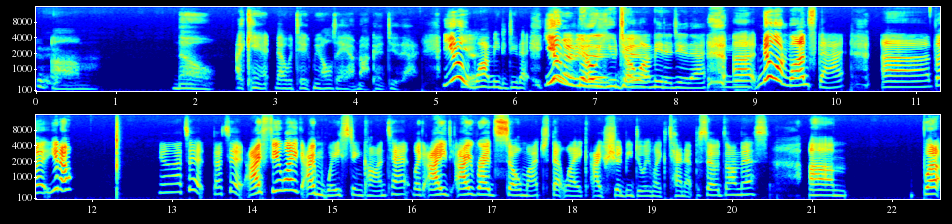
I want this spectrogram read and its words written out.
Um no. I can't. That would take me all day. I'm not going to do that. You don't Yeah. want me to do that. You me know do you don't yeah. want me to do that. Yeah. Uh, no one wants that. Uh, but you know, you know, that's it. That's it. I feel like I'm wasting content. Like I, I read so much that like I should be doing like ten episodes on this. Um, but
